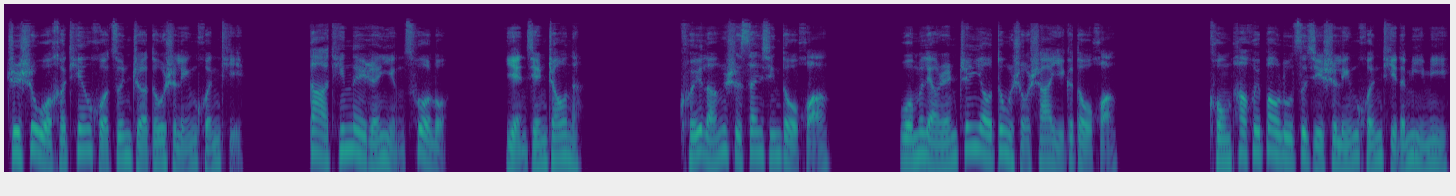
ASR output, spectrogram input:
只是我和天火尊者都是灵魂体。大厅内人影错落，眼尖招呢。奎狼是三星斗皇，我们两人真要动手杀一个斗皇，恐怕会暴露自己是灵魂体的秘密。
